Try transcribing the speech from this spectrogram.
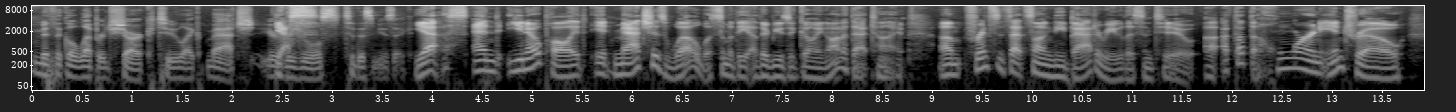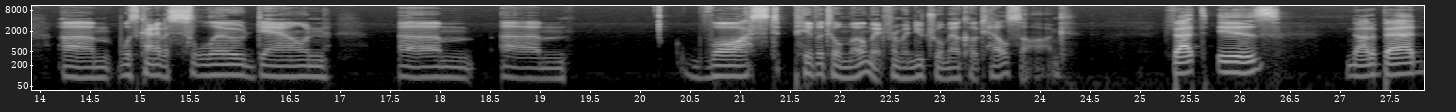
mythical leopard shark to like match your Yes. visuals to this music. Yes, and you know, Paul, it, it matches well with some of the other music going on at that time. Um, for instance, that song "Ný batterí" we listened to, uh, I thought the horn intro um, was kind of a slowed down, um, um, lost pivotal moment from a Neutral Milk Hotel song. That is not a bad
